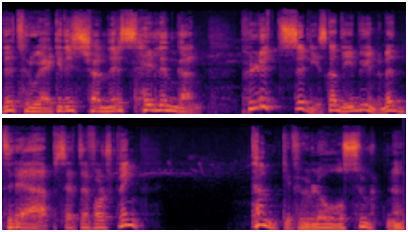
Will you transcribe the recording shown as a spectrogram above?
Det tror jeg ikke de skjønner selv engang. Plutselig skal de begynne med drapsetterforskning. Tankefulle og sultne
